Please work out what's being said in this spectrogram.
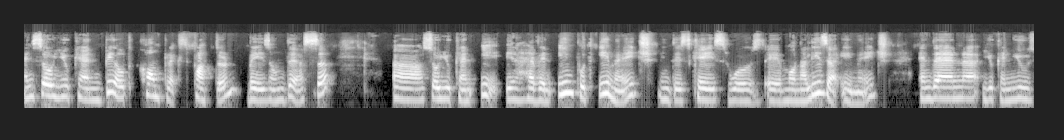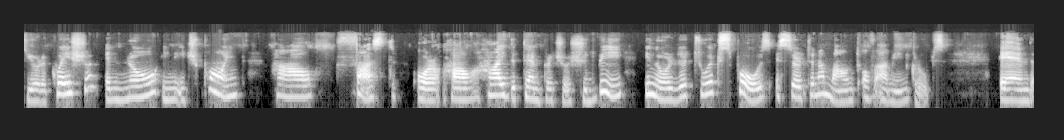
And so you can build complex pattern based on this. Uh, so you can e have an input image, in this case was a Mona Lisa image, and then uh, you can use your equation and know in each point how fast or how high the temperature should be in order to expose a certain amount of amine groups. And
